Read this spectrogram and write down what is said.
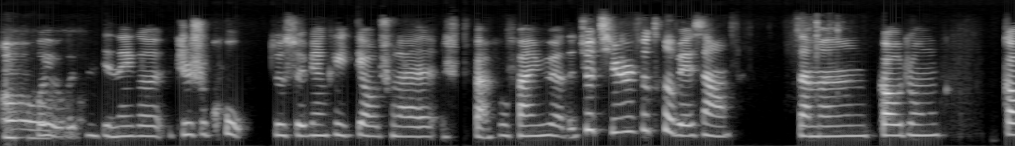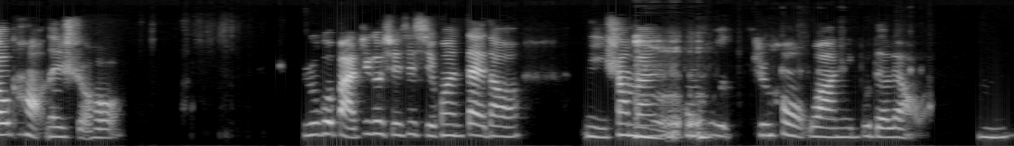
哦，会有个自己那个知识库，就随便可以调出来反复翻阅的，就其实就特别像咱们高中高考那时候，如果把这个学习习惯带到你上班工作之后，哇，你不得了了，嗯。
